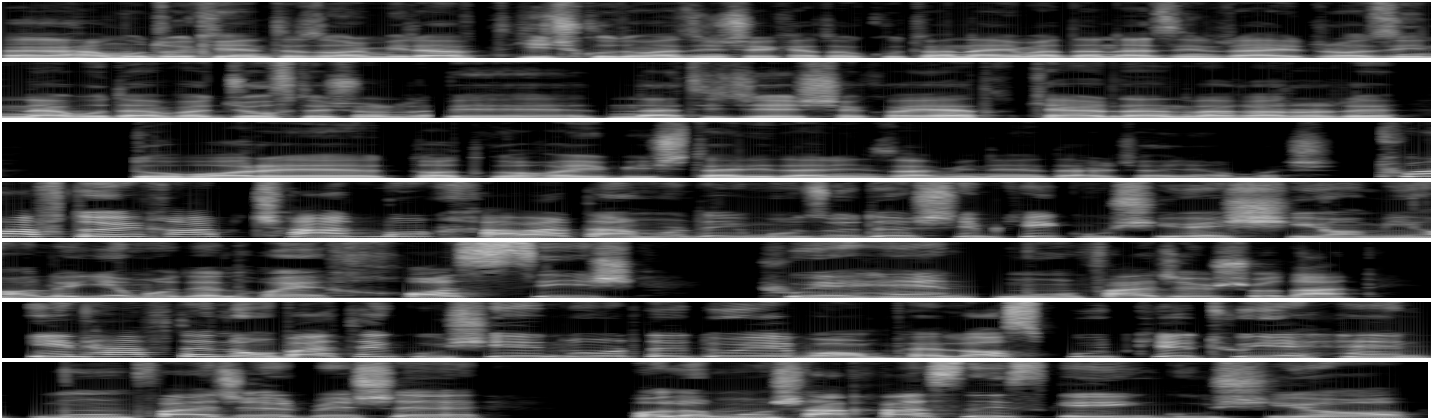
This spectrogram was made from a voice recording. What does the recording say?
همونطور که انتظار می‌رفت هیچ کدوم از این شرکت ها کوتاه نیومدن از این رای راضی نبودن و جفتشون به نتیجه شکایت کردند و قرار دوباره دادگاه های بیشتری در این زمینه در جریان باشه. تو هفته قبل چند بار خبر در مورد این موضوع داشتیم که گوشی های شیامی حالا یه مدل های خاصیش توی هند منفجر شدن. این هفته نوبت گوشی نورد دو وان پلاس بود که توی هند منفجر بشه. حالا مشخص نیست که این گوشی ها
